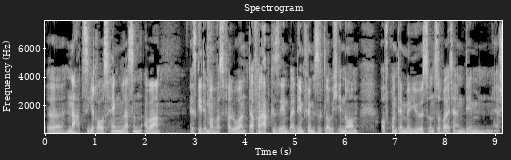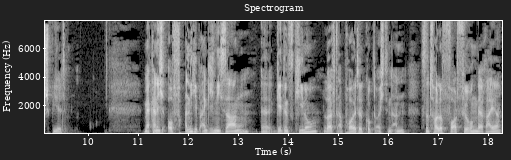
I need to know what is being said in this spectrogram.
äh, raushängen lassen, aber es geht immer was verloren. Davon abgesehen, bei dem Film ist es, glaube ich, enorm aufgrund der Milieus und so weiter, in dem er spielt. Mehr kann ich auf Anhieb eigentlich nicht sagen. Äh, geht ins Kino, läuft ab heute, guckt euch den an. Ist eine tolle Fortführung der Reihe.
